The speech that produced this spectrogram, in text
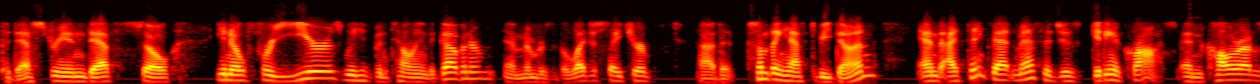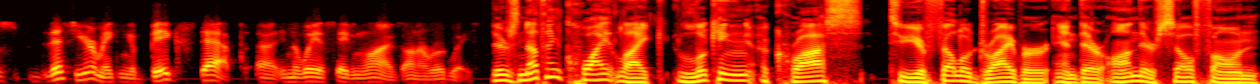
pedestrian deaths. So, you know, for years we have been telling the governor and members of the legislature uh, that something has to be done. And I think that message is getting across. And Colorado's this year making a big step uh, in the way of saving lives on our roadways. There's nothing quite like looking across to your fellow driver and they're on their cell phone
